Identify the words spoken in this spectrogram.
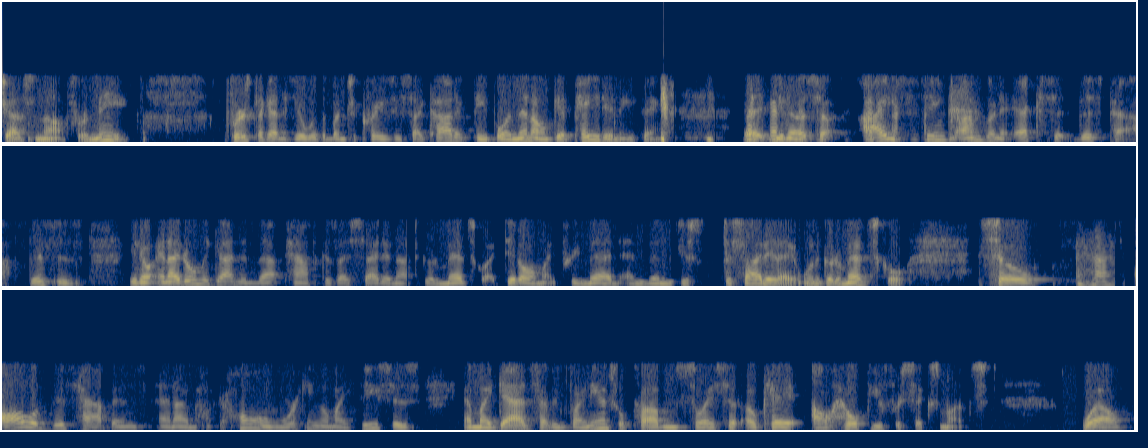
just not for me. First, I got to deal with a bunch of crazy psychotic people, and then I don't get paid anything. Uh, you know, so I think I'm going to exit this path. This is, you know, and I'd only gotten into that path because I decided not to go to med school. I did all my pre med, and then just decided I didn't want to go to med school. So Uh-huh. all of this happens and I'm at home working on my thesis and my dad's having financial problems so I said okay I'll help you for 6 months. Well,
